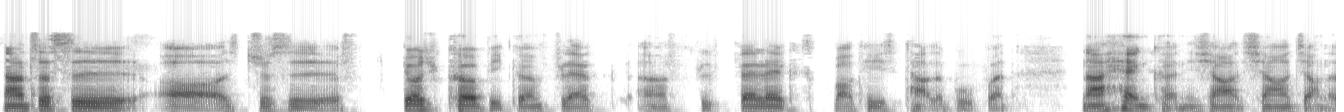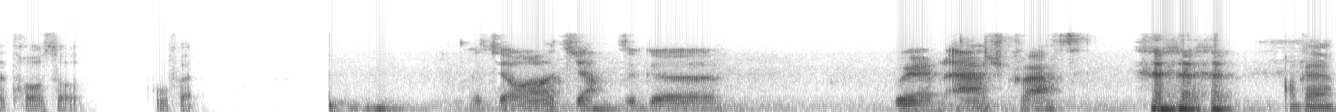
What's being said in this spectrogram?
那这是呃就是 George Kirby 跟 Flex 呃 Felix Bautista 的部分。那 Hank 你想要想要讲的投手部分？嗯，我主要讲这个 Graham Ashcraft。OK，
